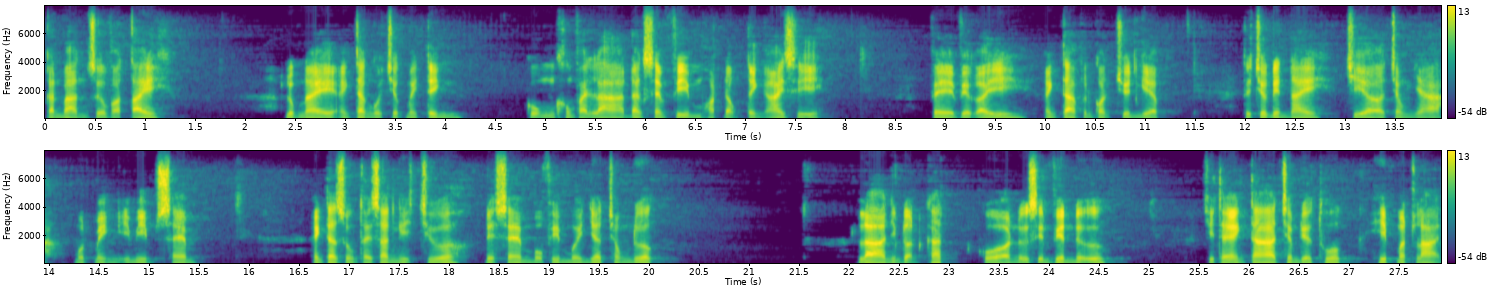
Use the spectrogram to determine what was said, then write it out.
căn bản dựa vào tay. Lúc này anh ta ngồi trước máy tính, cũng không phải là đang xem phim hoạt động tình ái gì. Về việc ấy, anh ta vẫn còn chuyên nghiệp. Từ trước đến nay, chỉ ở trong nhà một mình im ỉm xem. Anh ta dùng thời gian nghỉ trưa để xem bộ phim mới nhất trong nước. Là những đoạn cắt của nữ diễn viên nữ. Chỉ thấy anh ta châm điếu thuốc, híp mắt lại,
